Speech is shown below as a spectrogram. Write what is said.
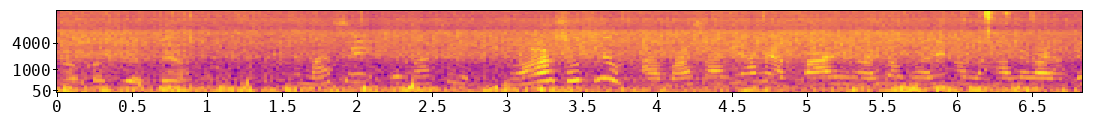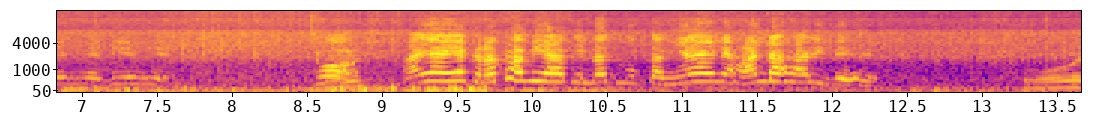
હા કરજો ત્યાં. માસી માસી. હા શું થયું? આ માસા રહ્યા ને પાણી હાંડો ભરીને ઓલા વાળા બેન ને દે છે. જો કોણ? એક રકાબી આખી નથી મૂકતા ન્યા એને હાંડા હારી દે હે તો હવે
